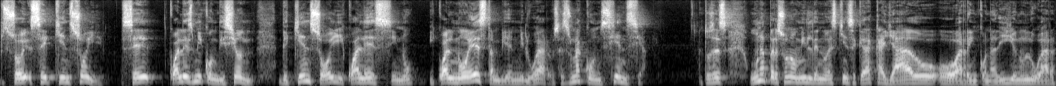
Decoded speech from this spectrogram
soy, sé quién soy Sé cuál es mi condición, de quién soy y cuál es y, no, y cuál no es también mi lugar. O sea, es una conciencia. Entonces, una persona humilde no es quien se queda callado o arrinconadillo en un lugar,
